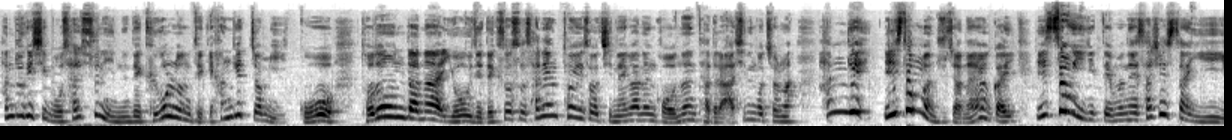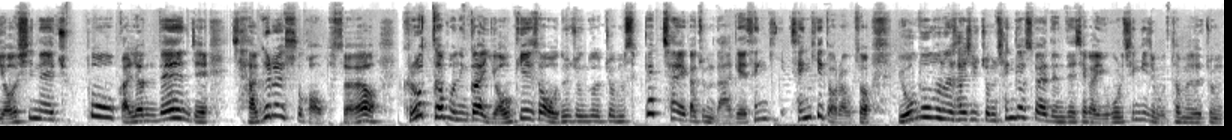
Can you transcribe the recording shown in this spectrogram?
한두 개씩 뭐 살 수는 있는데 그걸로는 되게 한계점이 있고 더더군다나 요 이제 넥서스 사냥터에서 진행하는 거는 다들 아시는 것처럼 한개 일성만 주잖아요. 그러니까 일성이기 때문에 사실상 이 여신의 축복 관련된 이제 자극할 수가 없어요. 그렇다 보니까 여기에서 어느 정도 좀 스펙 차이가 좀 나게 생기, 생기더라고요. 그래서 요 부분을 사실 좀 챙겼어야 되는데 제가 요거를 챙기지 못하면서 좀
